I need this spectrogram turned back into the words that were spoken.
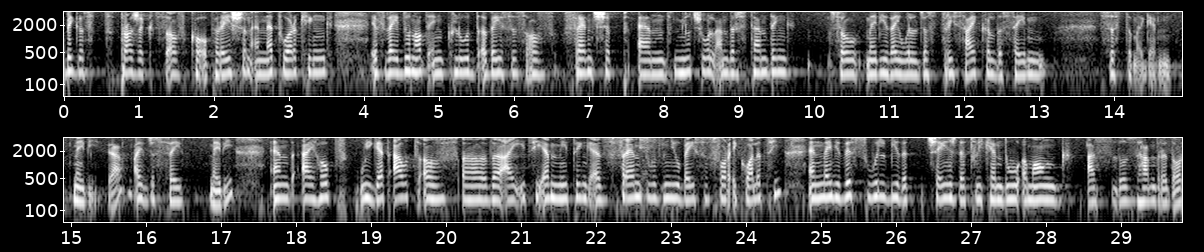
biggest projects of cooperation and networking if they do not include a basis of friendship and mutual understanding. So maybe they will just recycle the same system again. Maybe, yeah? I just say maybe. And I hope we get out of uh, the IETM meeting as friends with new basis for equality. And maybe this will be the change that we can do among us, those 100 or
